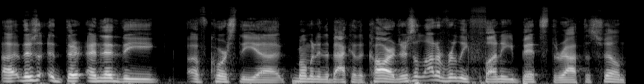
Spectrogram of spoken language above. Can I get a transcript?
Uh, there's there, and then the of course the uh, moment in the back of the car. There's a lot of really funny bits throughout this film.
